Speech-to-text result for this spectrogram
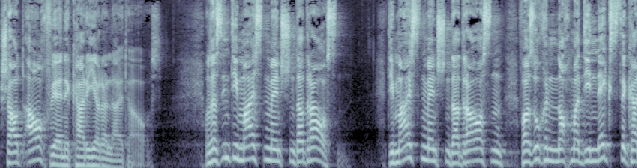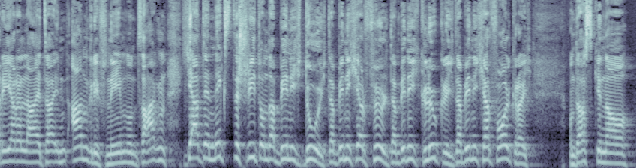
schaut auch wie eine Karriereleiter aus. Und das sind die meisten Menschen da draußen. Die meisten Menschen da draußen versuchen nochmal die nächste Karriereleiter in Angriff nehmen und sagen, ja, der nächste Schritt und da bin ich durch, da bin ich erfüllt, da bin ich glücklich, da bin ich erfolgreich. Und das genau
